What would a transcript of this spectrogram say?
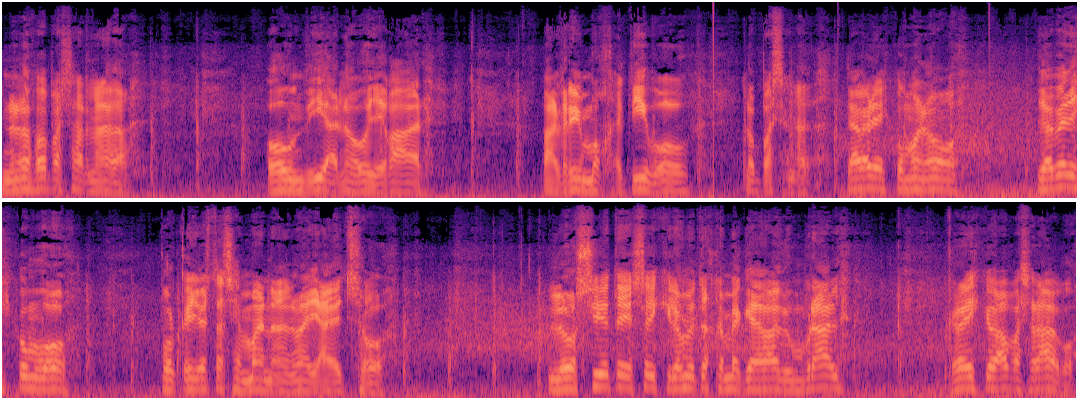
no nos va a pasar nada. O un día no llegar al ritmo objetivo, no pasa nada. Ya veréis cómo no, ya veréis cómo porque yo esta semana no haya hecho los 7 6 kilómetros que me quedaba de umbral creéis que va a pasar algo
